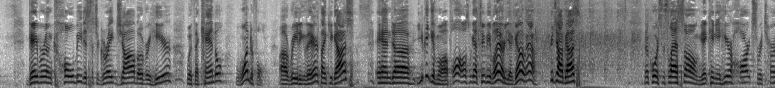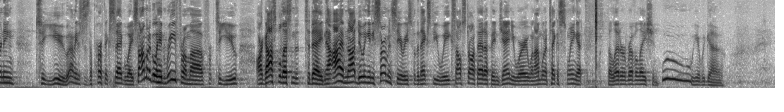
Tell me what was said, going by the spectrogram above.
Gabriel and Colby did such a great job over here with a candle. Wonderful uh, reading there. Thank you, guys. And uh, you can give them all applause. We got two people there. You go. Yeah. Good job, guys. And of course, this last song, can you hear hearts returning to you. I mean, this is the perfect segue. So I'm going to go ahead and read from uh, for, to you our gospel lesson today. Now, I am not doing any sermon series for the next few weeks. I'll start that up in January when I'm going to take a swing at the letter of Revelation. Woo, here we go.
